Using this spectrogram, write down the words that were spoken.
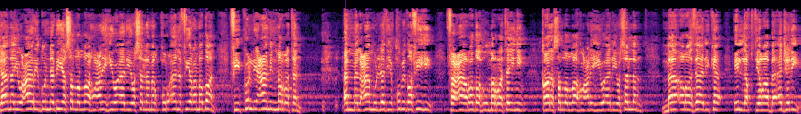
كان يعارض النبي صلى الله عليه وآله وسلم القرآن في رمضان في كل عام مرة. أما العام الذي قبض فيه فعارضه مرتين. قال صلى الله عليه وآله وسلم ما أرى ذلك إلا اقتراب أجلي.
